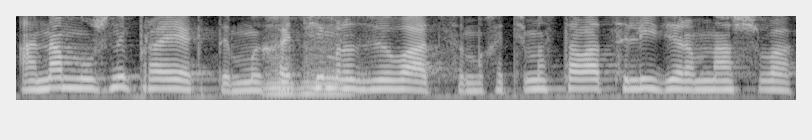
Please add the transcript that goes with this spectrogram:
а нам нужны проекты, мы угу. хотим развиваться, мы хотим оставаться лидером нашего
